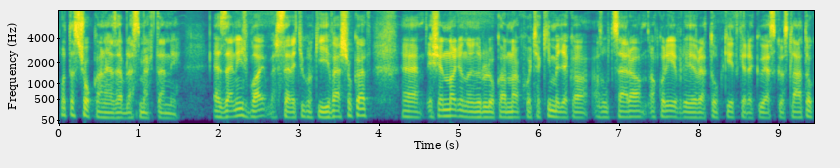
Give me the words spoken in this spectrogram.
ott ez sokkal nehezebb lesz megtenni. Ezzel nincs baj, mert szeretjük a kihívásokat, e, és én nagyon-nagyon örülök annak, hogyha kimegyek az utcára, akkor évről évre több kétkerekű eszközt látok,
